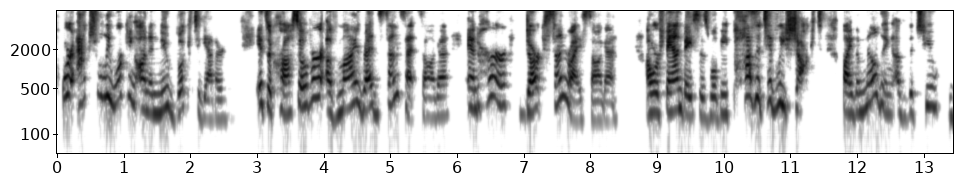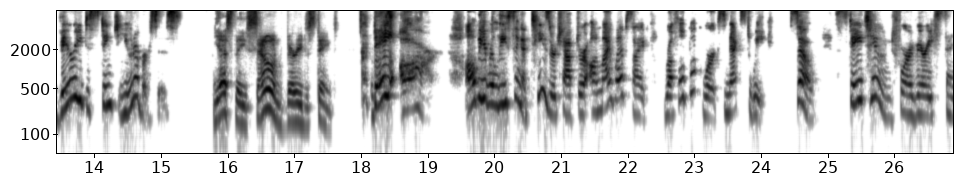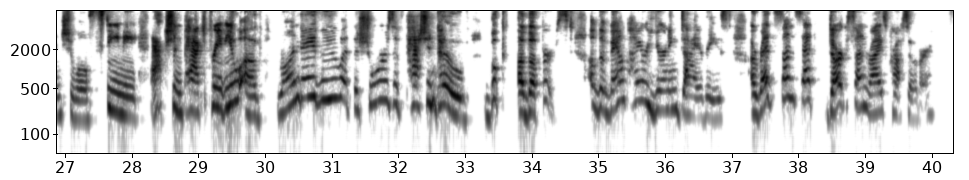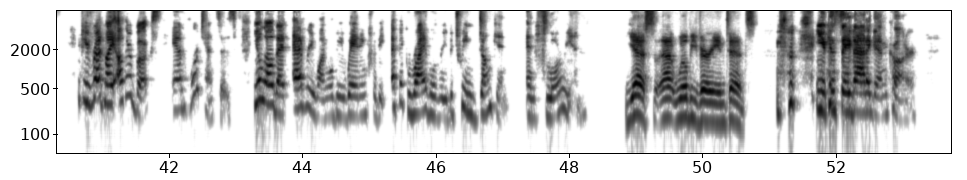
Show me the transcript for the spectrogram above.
We're actually working on a new book together. It's a crossover of my Red Sunset saga and her Dark Sunrise saga. Our fan bases will be positively shocked by the melding of the two very distinct universes. Yes, they sound very distinct. They are. I'll be releasing a teaser chapter on my website, Ruffle Bookworks, next week. So stay tuned for a very sensual, steamy, action packed preview of Rendezvous at the Shores of Passion Cove, Book of the First of the Vampire Yearning Diaries, a Red Sunset, Dark Sunrise crossover. If you've read my other books and Hortense's, you'll know that everyone will be waiting for the epic rivalry between Duncan and Florian. Yes, that will be very intense. you can say that again, Connor.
